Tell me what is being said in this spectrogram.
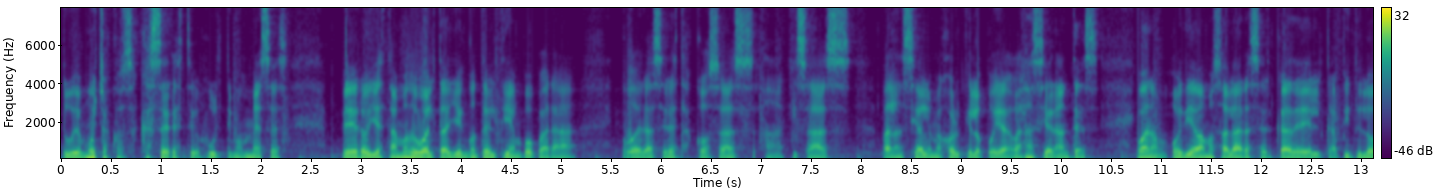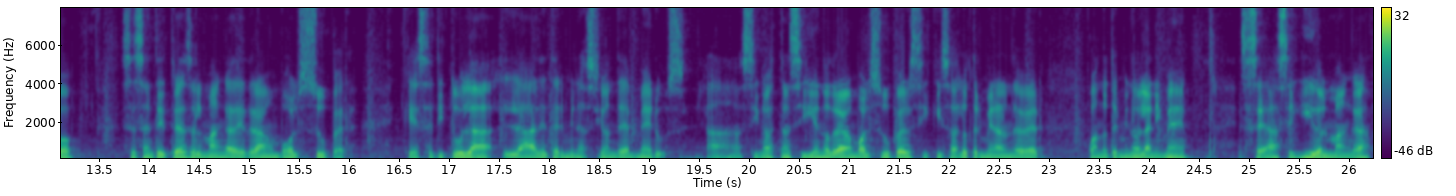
Tuve muchas cosas que hacer estos últimos meses. Pero ya estamos de vuelta, y encontré el tiempo para poder hacer estas cosas, ah, quizás balancear lo mejor que lo podía balancear antes. Bueno, hoy día vamos a hablar acerca del capítulo 63 del manga de Dragon Ball Super, que se titula La determinación de Merus. Ah, si no están siguiendo Dragon Ball Super, si quizás lo terminaron de ver cuando terminó el anime, se ha seguido el manga.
